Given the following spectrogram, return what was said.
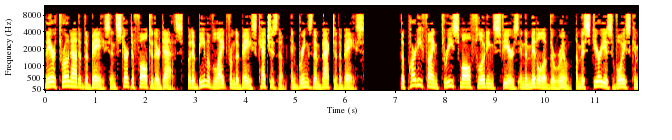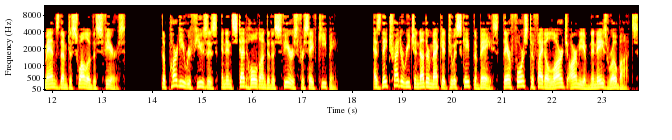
They are thrown out of the base and start to fall to their deaths, but a beam of light from the base catches them, and brings them back to the base. The party find three small floating spheres in the middle of the room, a mysterious voice commands them to swallow the spheres. The party refuses, and instead hold onto the spheres for safekeeping. As they try to reach another mechat to escape the base, they are forced to fight a large army of Nene's robots.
